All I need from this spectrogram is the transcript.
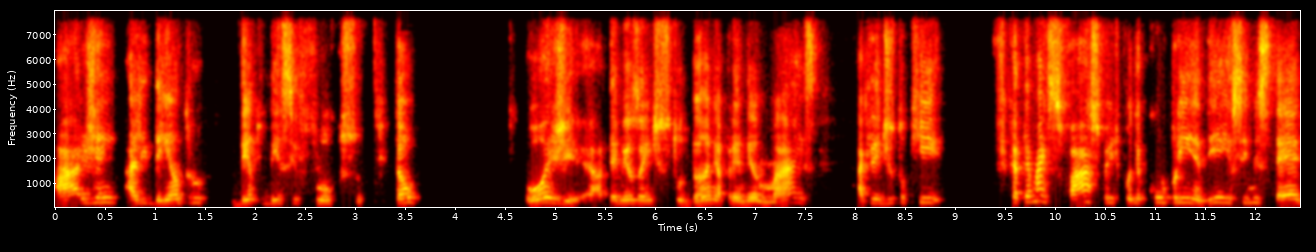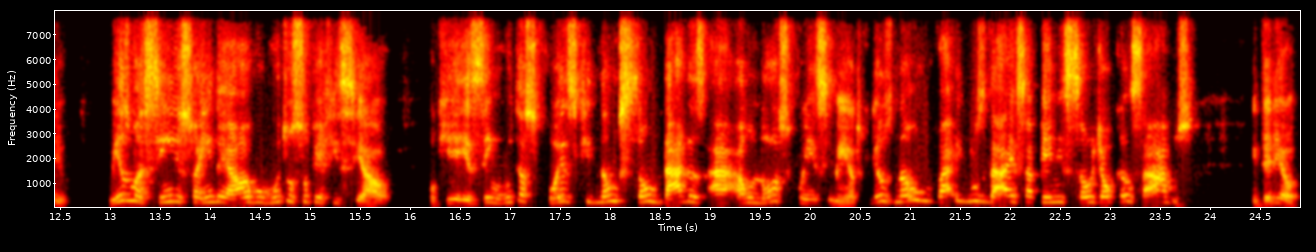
agem ali dentro, dentro desse fluxo. Então, hoje, até mesmo a gente estudando e aprendendo mais, acredito que fica até mais fácil para a gente poder compreender esse mistério. Mesmo assim, isso ainda é algo muito superficial, porque existem muitas coisas que não são dadas ao nosso conhecimento, que Deus não vai nos dar essa permissão de alcançarmos entendeu?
